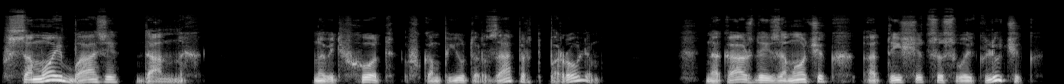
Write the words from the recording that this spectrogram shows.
в самой базе данных? Но ведь вход в компьютер заперт паролем. На каждый замочек отыщется свой ключик —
